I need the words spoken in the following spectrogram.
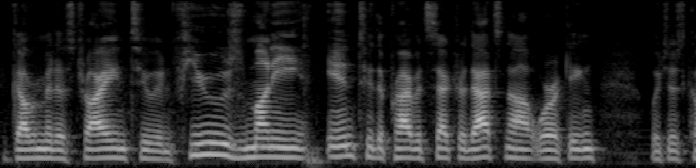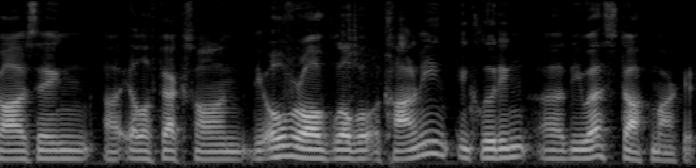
The government is trying to infuse money into the private sector. That's not working which is causing uh, ill effects on the overall global economy, including uh, the US stock market.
